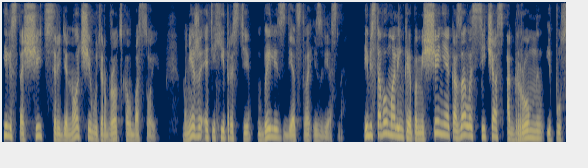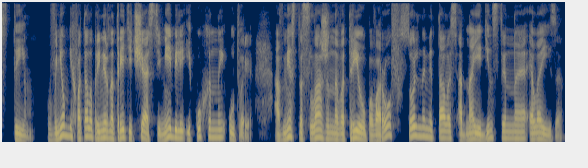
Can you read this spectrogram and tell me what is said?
или стащить среди ночи бутерброд с колбасой. Мне же эти хитрости были с детства известны. И без того маленькое помещение казалось сейчас огромным и пустым. В нем не хватало примерно третьей части мебели и кухонной утвари, а вместо слаженного трио поваров сольно металась одна единственная Элоиза.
